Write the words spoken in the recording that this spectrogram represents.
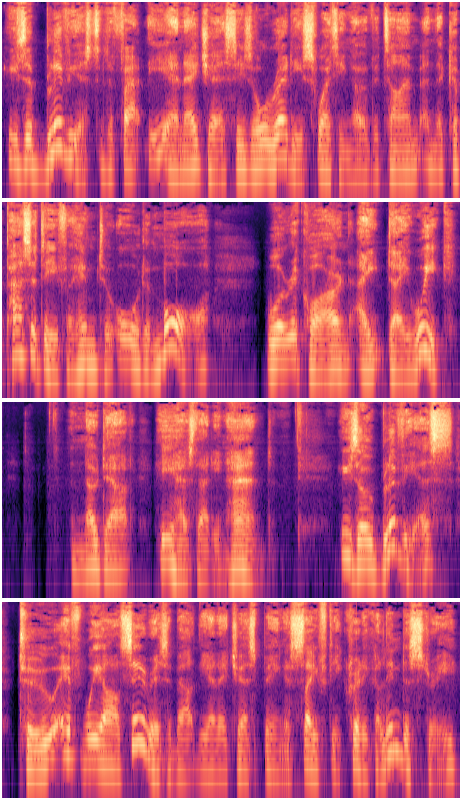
He's oblivious to the fact the NHS is already sweating overtime, and the capacity for him to order more will require an eight day week. And no doubt he has that in hand. He's oblivious to, if we are serious about the NHS being a safety critical industry,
